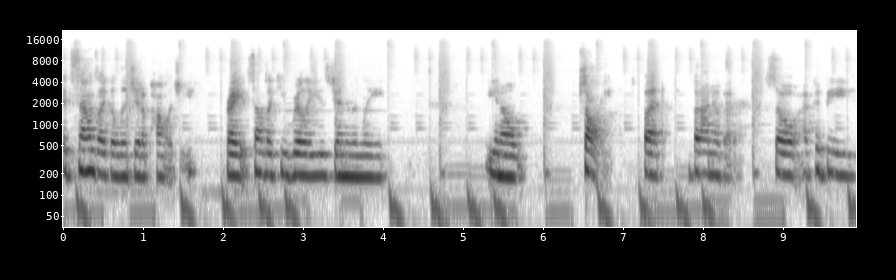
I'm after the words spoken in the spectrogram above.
it sounds like a legit apology, right? It sounds like he really is genuinely, you know, sorry. But but I know better. So I could be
